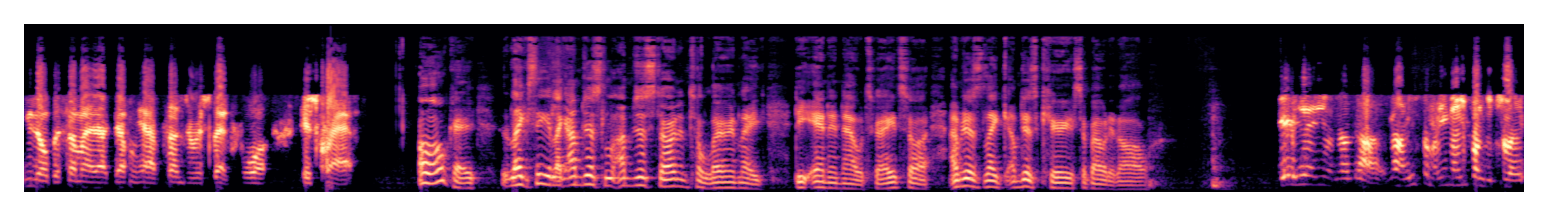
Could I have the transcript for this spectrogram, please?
you know, but somebody I definitely have tons of respect for his craft. Oh, okay. Like, see, like I'm just, I'm just starting to learn like the in and outs, right? So I'm just like, I'm just curious about it all. Yeah, yeah, yeah. No, no, no. He's from, you know, he's from Detroit.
